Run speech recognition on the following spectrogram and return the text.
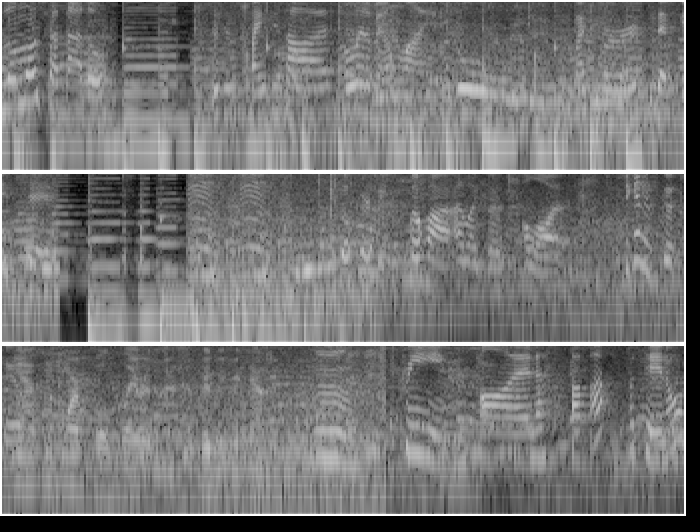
lomo saltado. This is spicy sauce, a little bit of lime. Ooh. My first ceviche. So perfect. So far, I like this a lot. Chicken is good too. Yeah, so much more bold flavor than the rest of the food we've encountered. Cream on papa, potato,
